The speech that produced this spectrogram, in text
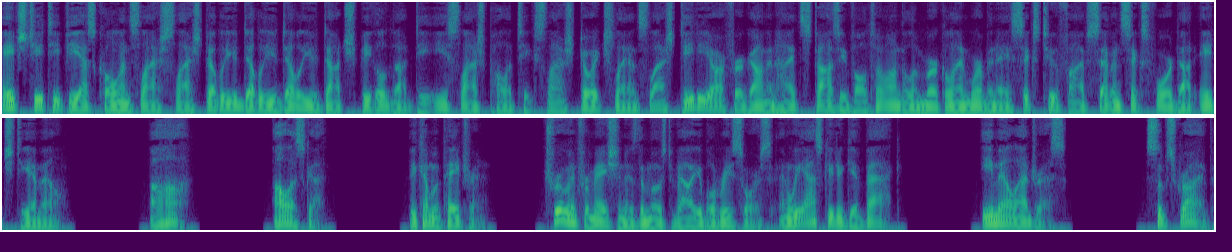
https colon slash slash www.spiegel.de slash politik slash deutschland slash ddr vergangenheit stasi volto angela merkel anwerben a 625764.html aha. Alles gut become a patron. True information is the most valuable resource and we ask you to give back. Email address. Subscribe.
